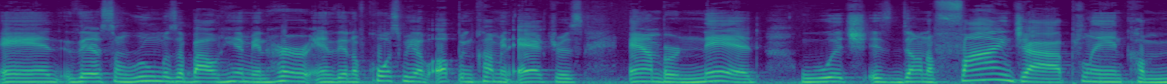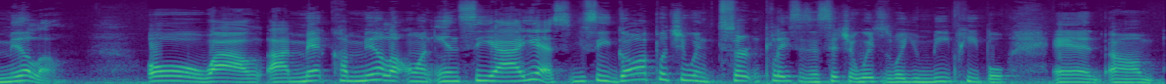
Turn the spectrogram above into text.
And there's some rumors about him and her. And then, of course, we have up and coming actress Amber Ned, which has done a fine job playing Camilla. Oh, wow. I met Camilla on NCIS. You see, God puts you in certain places and situations where you meet people. And, um,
